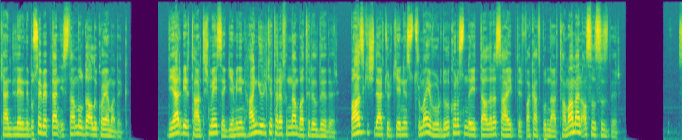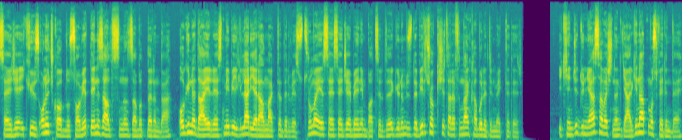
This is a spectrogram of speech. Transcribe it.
Kendilerini bu sebepten İstanbul'da alıkoyamadık. Diğer bir tartışma ise geminin hangi ülke tarafından batırıldığıdır. Bazı kişiler Türkiye'nin Struma'yı vurduğu konusunda iddialara sahiptir fakat bunlar tamamen asılsızdır. SC-213 kodlu Sovyet denizaltısının zabıtlarında o güne dair resmi bilgiler yer almaktadır ve Struma'yı SSCB'nin batırdığı günümüzde birçok kişi tarafından kabul edilmektedir. İkinci Dünya Savaşı'nın gergin atmosferinde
